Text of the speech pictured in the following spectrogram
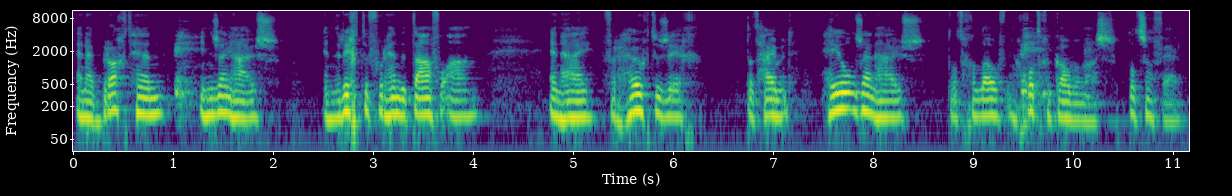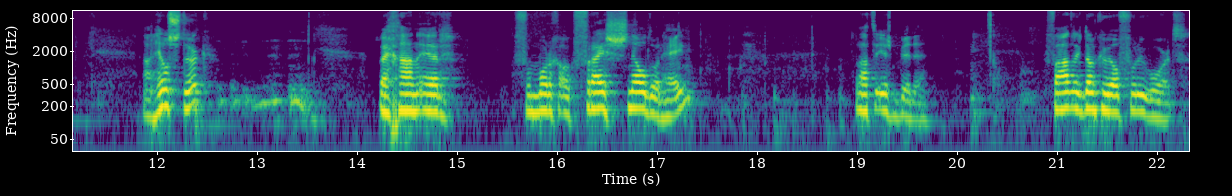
En hij bracht hen in zijn huis en richtte voor hen de tafel aan. En hij verheugde zich dat hij met heel zijn huis tot geloof in God gekomen was. Tot zover. Nou, een heel stuk. Wij gaan er vanmorgen ook vrij snel doorheen. Laten we eerst bidden. Vader, ik dank u wel voor uw woord.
